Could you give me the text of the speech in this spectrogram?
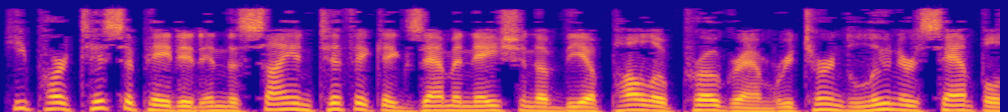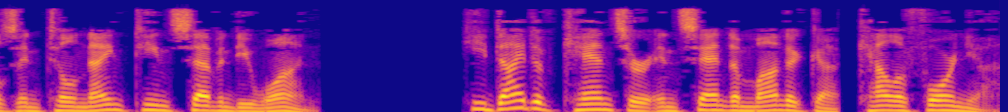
He participated in the scientific examination of the Apollo program returned lunar samples until 1971. He died of cancer in Santa Monica, California.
